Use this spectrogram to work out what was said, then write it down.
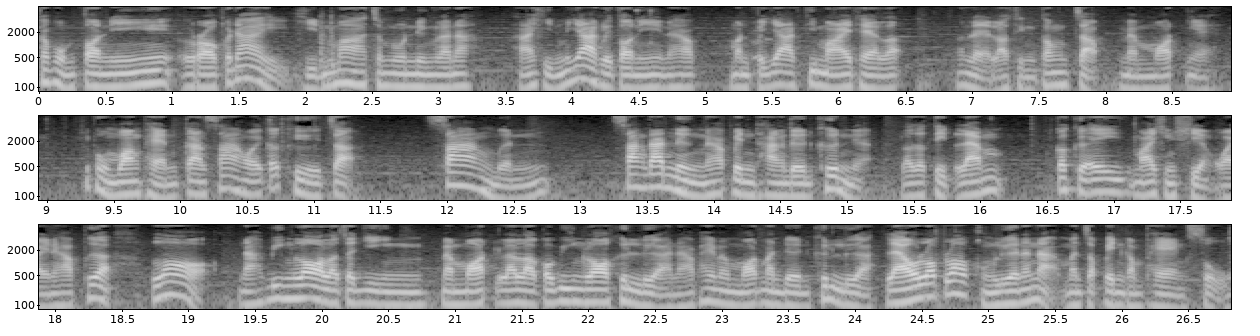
ครับผมตอนนี้เราก็ได้หินมาจำนวนหนึ่งแล้วนะ หาหินไม่ยากเลยตอนนี้นะครับ มันไปยากที่ไม้แทนละนั่นแหละเราถึงต้องจับแมมมอสไงที่ผมวางแผนการสร้างไว้ก็คือจะสร้างเหมือนสร้างด้านหนึ่งนะครับ เป็นทางเดินขึ้นเนี่ย เราจะติดแลมก็คือไอ้ไม้เฉียงๆไว้นะครับ เพื่อล่อ นะวิ่งล่อเราจะยิงแมมมอสแล้วเราก็วิ่งล่อขึ้นเรือนะครับให้แมมมอสมันเดินขึ้นเรือ แล้วรอบๆของเรือนั้นอะมันจะเป็นกำแพงสูง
